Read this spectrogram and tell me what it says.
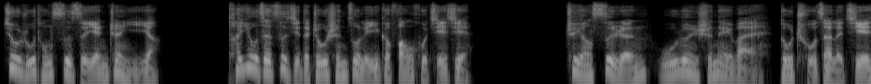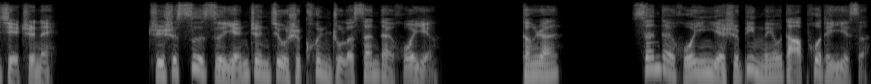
就如同四子炎阵一样。他又在自己的周身做了一个防护结界，这样四人无论是内外都处在了结界之内。只是四子炎阵就是困住了三代火影，当然，三代火影也是并没有打破的意思。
